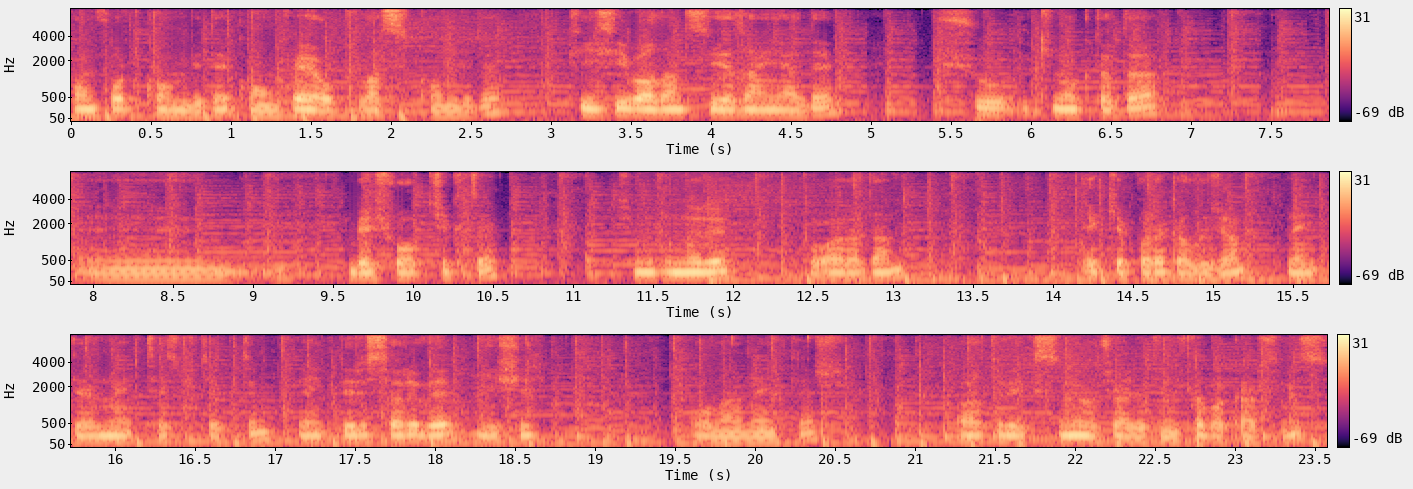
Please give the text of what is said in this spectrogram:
Comfort Kombi'de, Confeo Plus Kombi'de PC bağlantısı yazan yerde şu iki noktada eee, 5 volt çıktı. Şimdi bunları bu aradan ek yaparak alacağım. Renklerini tespit ettim. Renkleri sarı ve yeşil olan renkler. Artı ve eksisini ölçü aletinizle bakarsınız.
